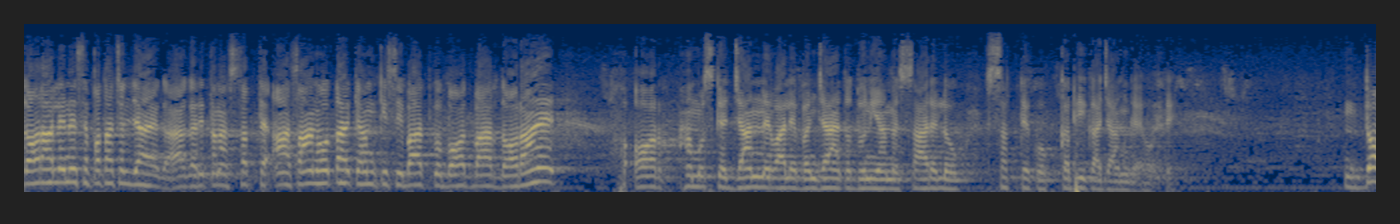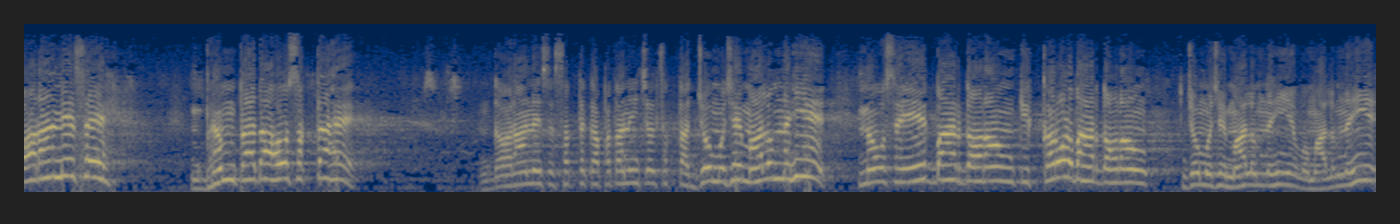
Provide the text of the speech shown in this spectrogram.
दोहरा लेने से पता चल जाएगा। अगर इतना सत्य आसान होता कि हम किसी बात को बहुत बार दोहराएँ और हम उसके जानने वाले बन जाएँ तो दुनिया में सारे लोग सत्य को कभी का जान गए होते। दोहराने से भ्रम पैदा हो सकता है। दोहराने से सत्य का पता नहीं चल सकता। जो मुझे मालूम नहीं है, मैं उसे एक बार दोहराऊं कि करोड़ बार दोहराऊं जो मुझे मालूम नहीं है, वो मालूम नहीं है।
